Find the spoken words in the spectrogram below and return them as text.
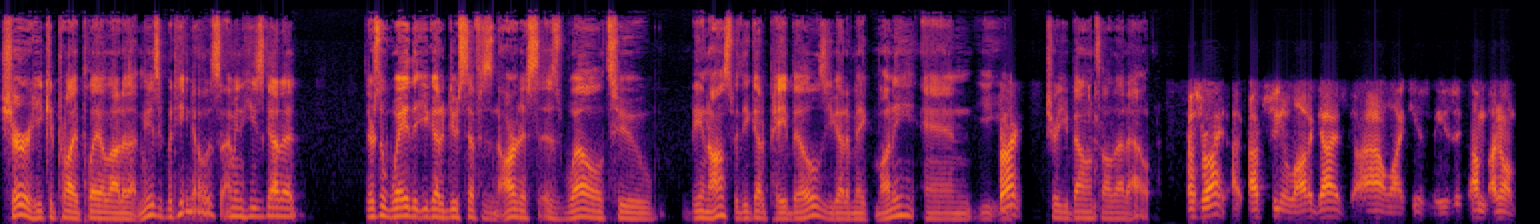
sure, he could probably play a lot of that music, but he knows. I mean, he's got a There's a way that you got to do stuff as an artist as well. To being honest with you, you got to pay bills, you got to make money, and you, Right. make sure you balance all that out. That's right. I, I've seen a lot of guys. I don't like his music. I'm, I know I'm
